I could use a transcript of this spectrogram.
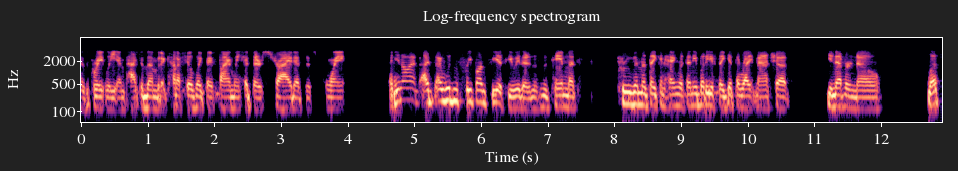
has greatly impacted them, but it kind of feels like they finally hit their stride at this point. And you know, I, I, I wouldn't sleep on CSU either. This is a team that's proven that they can hang with anybody if they get the right matchup. You never know let's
